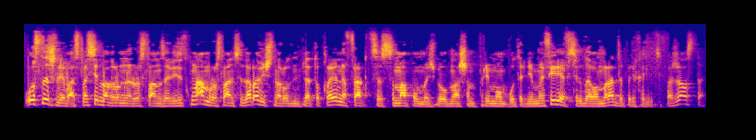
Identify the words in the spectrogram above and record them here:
Услышали вас. Спасибо огромное, Руслан, за визит к нам. Руслан Сидорович, народный депутат Украины, фракция «Самопомощь» был в нашем прямом утреннем эфире. Всегда вам рады. Приходите, пожалуйста.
